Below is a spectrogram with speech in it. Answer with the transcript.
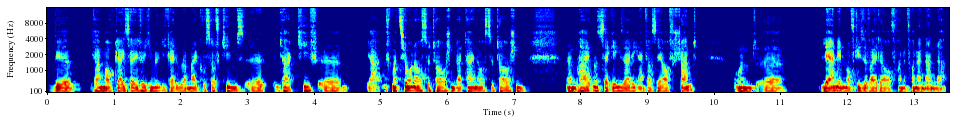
wir haben auch gleichzeitig natürlich die Möglichkeit, über Microsoft Teams äh, interaktiv äh, ja, Informationen auszutauschen, Dateien auszutauschen, ähm, halten uns da gegenseitig einfach sehr auf Stand und äh, lernen eben auf diese Weise auch von, voneinander.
